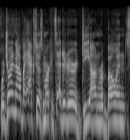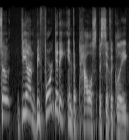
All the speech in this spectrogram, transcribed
We're joined now by Axios Markets editor Dion Rabouin. So, Dion, before getting into Powell specifically,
